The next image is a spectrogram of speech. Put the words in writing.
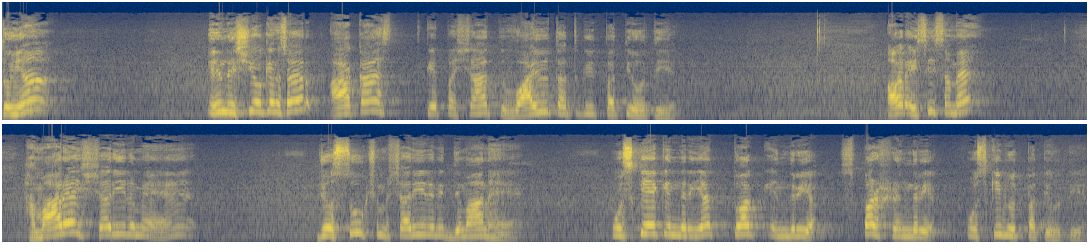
तो यह इन ऋषियों के अनुसार आकाश के पश्चात वायु तत्व की उत्पत्ति होती है। और इसी समय हमारे शरीर में जो सूक्ष्म शरीर विद्यमान है, उसके एक इंद्रिय, त्वक इंद्रिय, स्पर्श इंद्रिय उसकी भी उत्पत्ति होती है।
